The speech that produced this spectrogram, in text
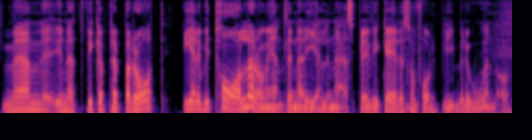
Men Ynette, vilka preparat är det vi talar om egentligen när det gäller nässpray? Vilka är det som folk blir beroende av?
